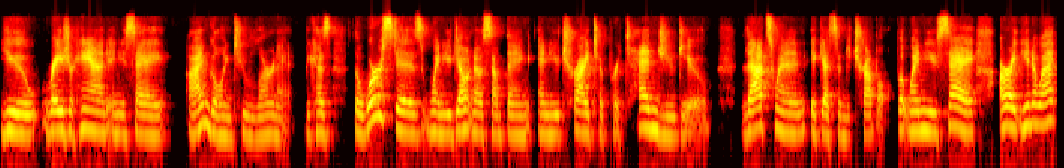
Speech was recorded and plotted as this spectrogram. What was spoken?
you raise your hand and you say i'm going to learn it. Because the worst is when you don't know something and you try to pretend you do that's when it gets into trouble. But when you say, all right, you know what?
